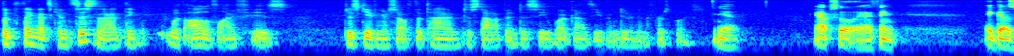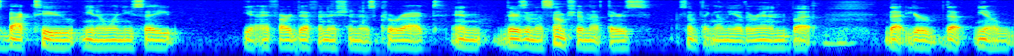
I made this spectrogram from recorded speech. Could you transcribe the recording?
but the thing that's consistent, I think, with all of life is just giving yourself the time to stop and to see what God's even doing in the first place. Yeah, absolutely. I think it goes back to you know when you say, yeah, if our definition is correct, and there's an assumption that there's something on the other end, but that you're that you know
